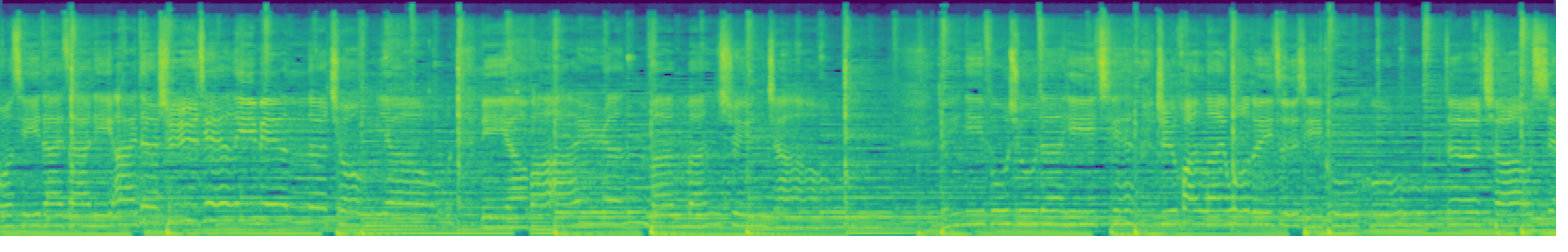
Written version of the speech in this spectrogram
我期待在你爱的世界里变得重要。你要把爱人慢慢寻找，对你付出的一切，只换来我对自己苦苦的嘲笑。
